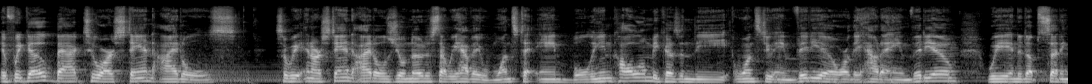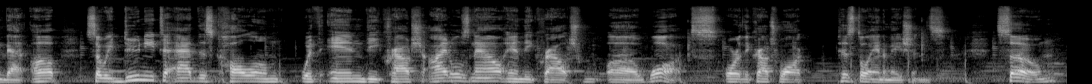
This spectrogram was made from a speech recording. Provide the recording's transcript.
if we go back to our stand idles So we in our stand idles, you'll notice that we have a wants to aim boolean column because in the wants to aim video or the how to aim video, we ended up setting that up. So we do need to add this column within the crouch idles now and the crouch uh, walks or the crouch walk pistol animations. So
